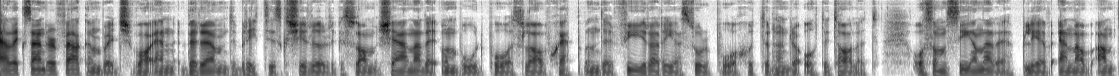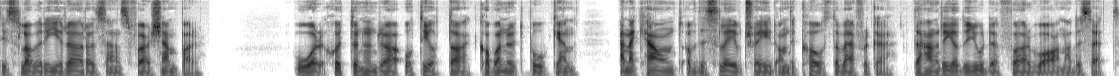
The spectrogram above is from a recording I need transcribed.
Alexander Falconbridge var en berömd brittisk kirurg som tjänade ombord på slavskepp under fyra resor på 1780-talet och som senare blev en av antislaverirörelsens förkämpar. År 1788 gav han ut boken An account of the slave trade on the coast of Africa där han redogjorde för vad han hade sett.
